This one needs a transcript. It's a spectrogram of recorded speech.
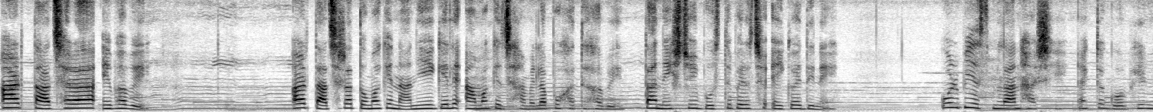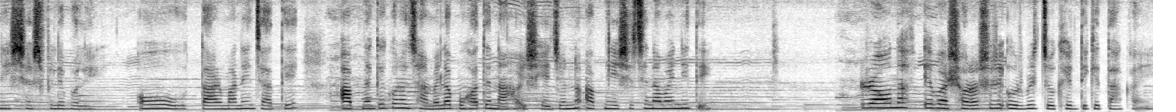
আর তাছাড়া এভাবে, আর তাছাড়া তোমাকে না নিয়ে গেলে আমাকে ঝামেলা পোহাতে হবে, তা নিশ্চয়ই বুঝতে পেরেছ এই কয়দিনে। উর্বি স্মলান হাসি, একটা গভীর নিঃশ্বাস ফেলে বলে, ও, তার মানে যাতে আপনাকে কোনো ঝামেলা পোহাতে না হয়, সেই জন্য আপনি এসেছেন আমায় নিতে? রওনাফ এবার সরাসরি উর্বির চোখের দিকে তাকায়,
